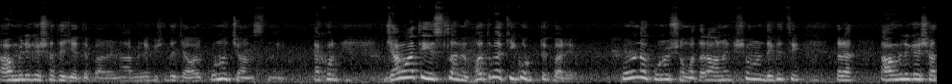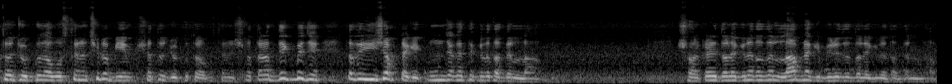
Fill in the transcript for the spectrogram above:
আওয়ামী লীগের সাথে যেতে পারে না, আওয়ামী লীগের সাথে যাওয়ার কোনো চান্স নেই। এখন জামাতে ইসলামী হয়তোবা কী করতে পারে? কোনো না কোনো সময়, তারা অনেক সময় দেখেছি তারা আওয়ামী লীগের সাথেও যোগ্যতা অবস্থানে ছিল, বিএনপির সাথেও যোগ্যতার অবস্থানে ছিল। তারা দেখবে যে তাদের হিসাবটাকে কোন জায়গাতে গেলে তাদের লাভ? সরকারি দলে গেলে তাদের লাভ নাকি বিরোধী দলে গেলে তাদের লাভ?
